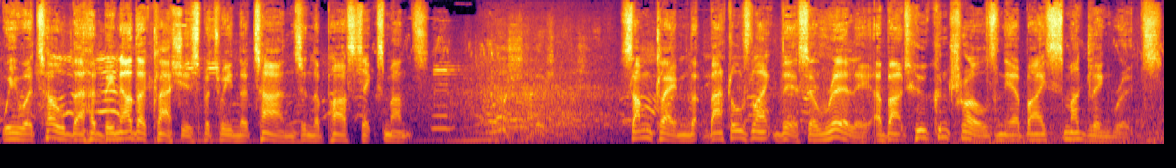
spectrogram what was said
We were told there had been other clashes between the towns in the past six months. Some claim that battles like this are really about who controls nearby smuggling routes.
